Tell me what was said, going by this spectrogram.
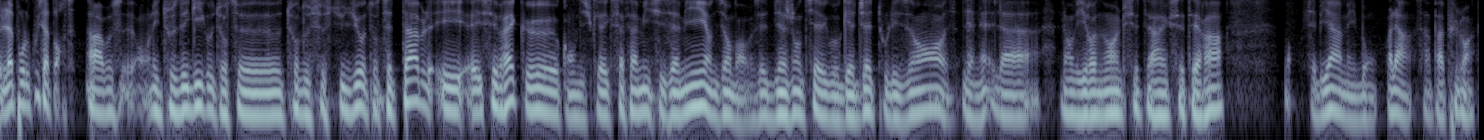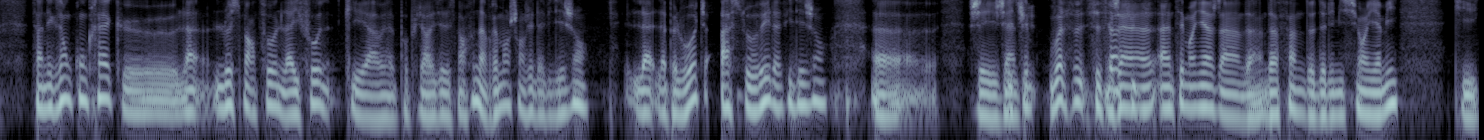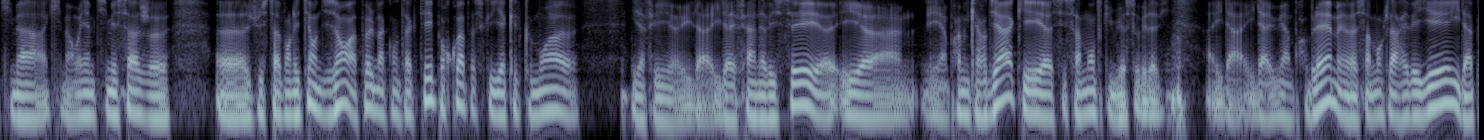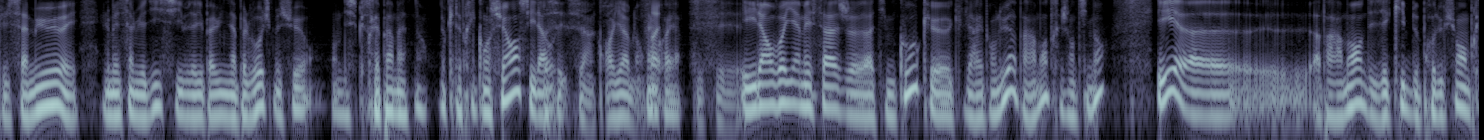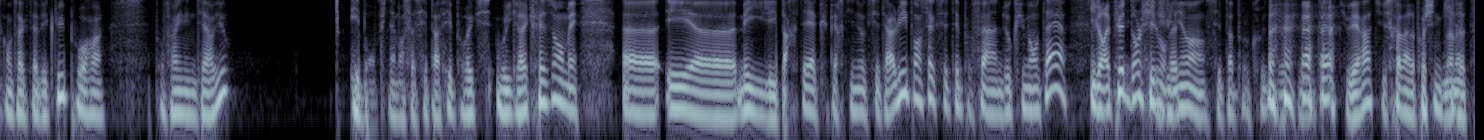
là pour le coup ça porte. Alors, on est tous des geeks autour de ce, autour de ce studio, autour de cette table et, c'est vrai que quand on discute avec sa famille, ses amis, en disant bon, vous êtes bien gentil avec vos gadgets tous les ans, l'environnement, etc., etc. Bon, c'est bien, mais bon, voilà, ça va pas plus loin. C'est un exemple concret que le smartphone, l'iPhone, qui a popularisé les smartphones, a vraiment changé la vie des gens. L'Apple Watch a sauvé la vie des gens. Euh, j'ai un, un, témoignage d'un fan de, l'émission Yami qui, qui m'a envoyé un petit message euh, euh, juste avant l'été en disant Apple m'a contacté. Pourquoi? Parce qu'il y a quelques mois il, a fait, euh, il, a, il avait fait un AVC euh, et, euh, et un problème cardiaque et c'est sa montre qui lui a sauvé la vie. Il a, il a eu un problème, sa montre l'a réveillé, il a appelé le SAMU et, le médecin lui a dit si vous n'avez pas eu une Apple Watch, monsieur, on ne discuterait pas maintenant. Donc il a pris conscience. Il a... C'est incroyable. C'est incroyable. Et il a envoyé un message à Tim Cook qui lui a répondu apparemment très gentiment. Et apparemment, des équipes de production ont pris contact avec lui pour, pour faire une interview. Et bon, finalement, ça s'est pas fait pour X ou Y raison, mais, euh, et, euh, mais il est parti à Cupertino, etc. Lui, il pensait que c'était pour faire un documentaire. Il aurait pu être dans le film. Julien, c'est pas pour le documentaire. tu verras, tu seras dans la prochaine keynote.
